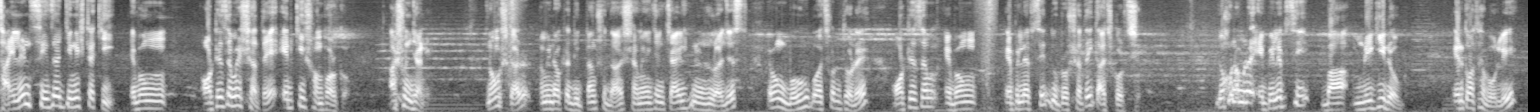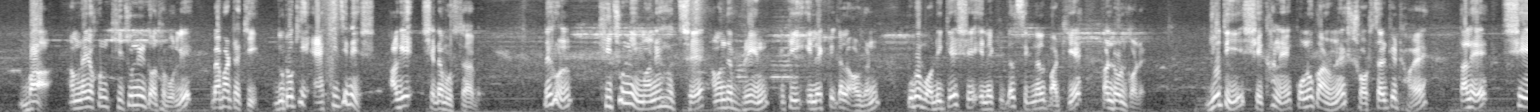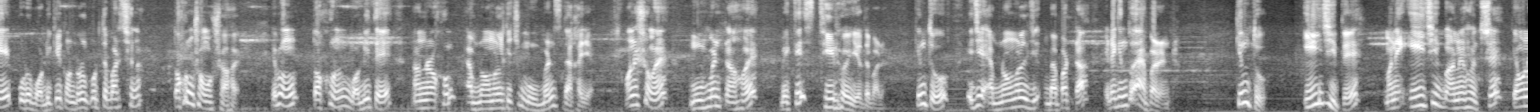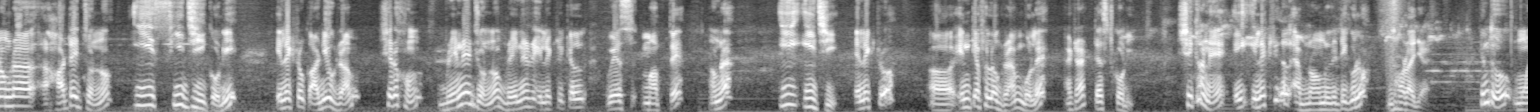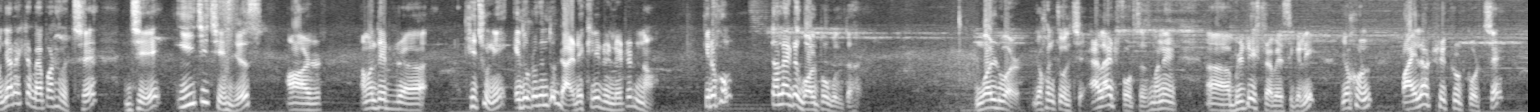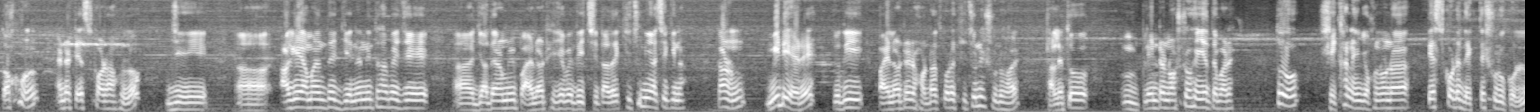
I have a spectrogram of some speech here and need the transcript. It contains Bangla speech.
সাইলেন্ট সিজার জিনিসটা কি এবং অটিজমের সাথে এর কি সম্পর্ক? আসুন জানি। নমস্কার, আমি ডক্টর দীপ্তাংশু দাস, আমি একজন চাইল্ড নিউরোলজিস্ট এবং বহু বছর ধরে অটিজম এবং এপিলেপসি দুটোর সাথেই কাজ করছি। যখন আমরা এপিলেপসি বা মৃগী রোগ এর কথা বলি বা আমরা যখন খিচুনির কথা বলি, ব্যাপারটা কি? দুটো কি একই জিনিস? আগে সেটা বুঝতে হবে। দেখুন, খিচুনি মানে হচ্ছে আমাদের ব্রেন একটি ইলেকট্রিক্যাল অর্গান পুরো বডিকে সে ইলেকট্রিক্যাল সিগন্যাল পাঠিয়ে কন্ট্রোল করে। যদি সেখানে কোনো কারণে শর্ট সার্কিট হয়, তাহলে সে পুরো বডিকে কন্ট্রোল করতে পারছে না, তখন সমস্যা হয় এবং তখন বডিতে নানা রকম অ্যাবনর্মাল কিছু মুভমেন্টস দেখা যায়। অনেক সময় মুভমেন্ট না হয়ে ব্যক্তি স্থির হয়ে যেতে পারে। কিন্তু এই যে অ্যাবনর্মাল ব্যাপারটা, এটা কিন্তু অ্যাপারেন্ট কিন্তু ইজিতে মানে ইজি মানে হচ্ছে, যেমন আমরা হার্টের জন্য ইসিজি করি ইলেকট্রোকার্ডিওগ্রাম সেরকম ব্রেনের জন্য ব্রেনের ইলেকট্রিক্যাল ওয়েস মাপতে আমরা ইইজি ইলেকট্রো ইনকেফেলোগ্রাম বলে একটা টেস্ট করি। সেখানে এই ইলেকট্রিক্যাল অ্যাবনর্মালিটিগুলো ধরা যায়। কিন্তু মজার একটা ব্যাপার হচ্ছে যে ইজি চেঞ্জেস আর আমাদের খিচুনি, এ দুটো কিন্তু ডাইরেক্টলি রিলেটেড না। কীরকম? তাহলে একটা গল্প বলতে হয়। ওয়ার্ল্ড ওয়ার যখন চলছে অ্যালাইড ফোর্সেস মানে ব্রিটিশরা বেসিক্যালি যখন পাইলট রিক্রুট করছে, তখন একটা টেস্ট করা হলো যে আগে আমাদের জেনে নিতে হবে যে যাদের আমি পাইলট হিসেবে দিচ্ছি, তাদের খিচুনি আছে কিনা? কারণ মিড এয়ারে যদি পাইলটের হঠাৎ করে খিচুনি শুরু হয়, তাহলে তো প্লেনটা নষ্ট হয়ে যেতে পারে। তো সেখানে যখন ওরা টেস্ট করে দেখতে শুরু করল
